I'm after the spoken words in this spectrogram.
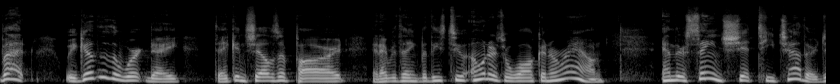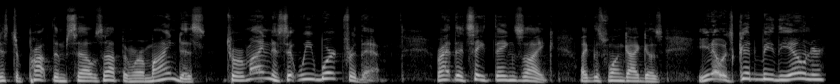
But we go through the workday taking shelves apart and everything. But these two owners were walking around and they're saying shit to each other just to prop themselves up and remind us to remind us that we work for them. Right? They'd say things like, like this one guy goes, you know, it's good to be the owner.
